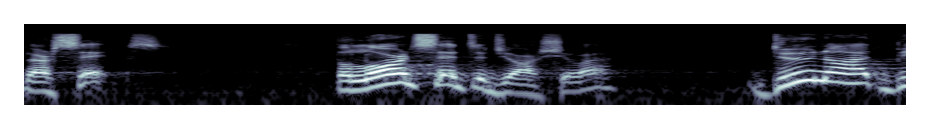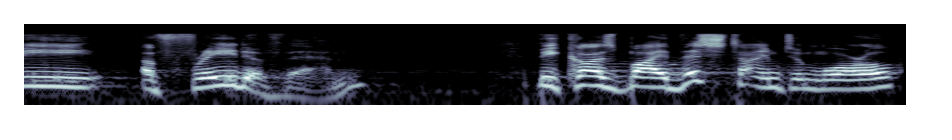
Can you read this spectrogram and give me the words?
Verse 6 The Lord said to Joshua, Do not be afraid of them, because by this time tomorrow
